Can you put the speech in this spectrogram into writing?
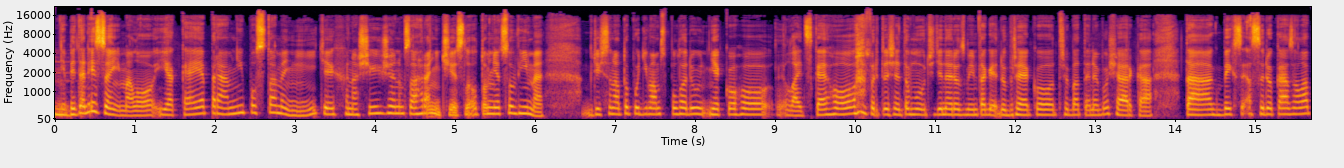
Mě by tady zajímalo, jaké je právní postavení těch našich žen v zahraničí, jestli o tom něco víme. Když se na to podívám z pohledu někoho laického, protože tomu určitě nerozumím tak dobře jako třeba ty nebo Šárka, tak bych si asi dokázala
